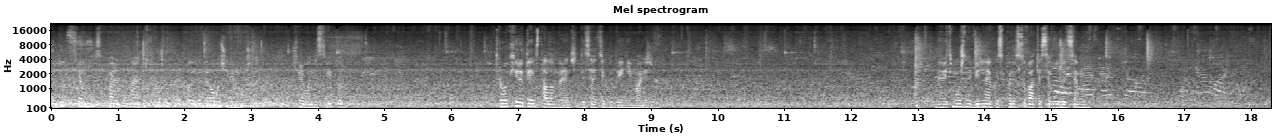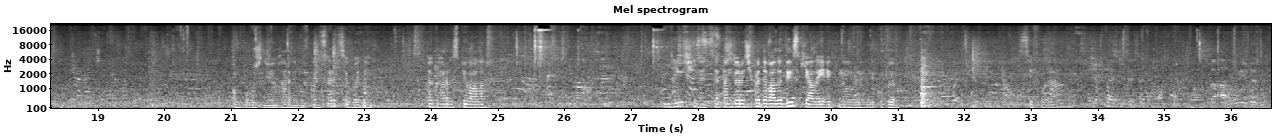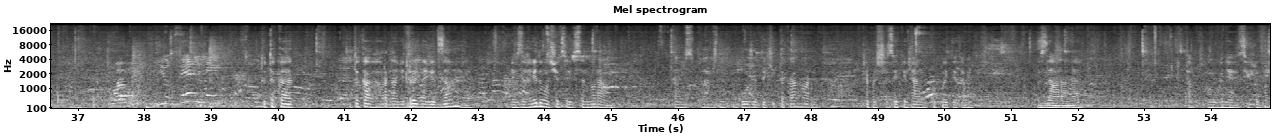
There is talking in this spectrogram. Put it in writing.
Поліція муніципальна, знаю, тут можна переходити дорогу чи не можна. Червоне світло. Трохи людей стало менше, 10 годині майже. Навіть можна вільно якось пересуватися вулицями. Обожнюю, гарний був концерт сьогодні. Так гарно співала. Дівчина ця. Там, до речі, продавали диски, але я їх ну, не, не купив. Сіфора. Тут така, тут така гарна вітрина від Зари. Я взагалі думав, що це все Лоран. Там справжня, боже, такі, така гарна. Треба ще зайти глянути купити там Зара, да? Так, виганяю цих людей.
